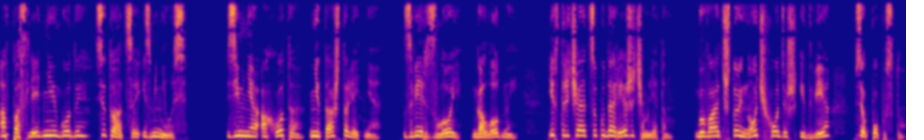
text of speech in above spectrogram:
А в последние годы ситуация изменилась. Зимняя охота не та, что летняя. Зверь злой, голодный. И встречается куда реже, чем летом. Бывает, что и ночь ходишь, и две. Все попусту.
